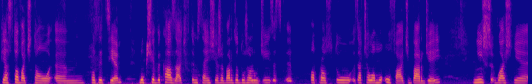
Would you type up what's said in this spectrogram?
piastować tą pozycję, mógł się wykazać w tym sensie, że bardzo dużo ludzi po prostu zaczęło mu ufać bardziej niż właśnie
